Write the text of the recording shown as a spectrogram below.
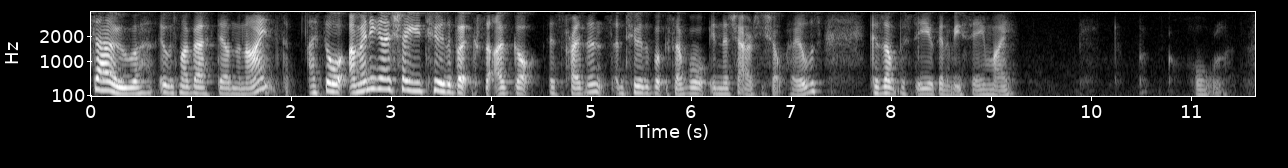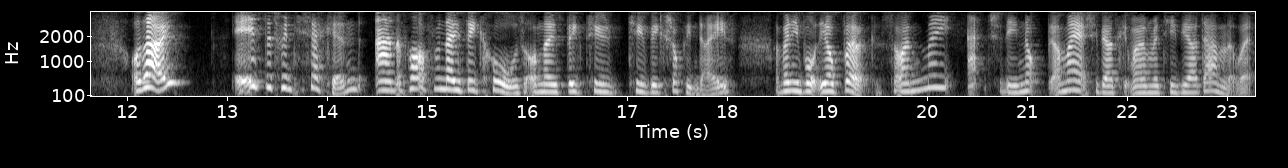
So, it was my birthday on the 9th. I thought I'm only going to show you two of the books that I've got as presents and two of the books I bought in the charity shop hills because obviously you're going to be seeing my big book haul. Although, it is the 22nd and apart from those big hauls on those big two two big shopping days, I've only bought the old book. So I may actually not, I may actually be able to get my own TBR down a little bit.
